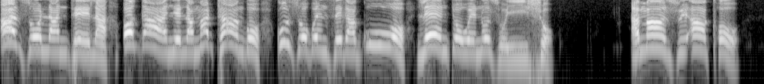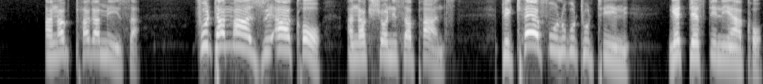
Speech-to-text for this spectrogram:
azolandela okanye lamathambo kuzokwenzeka kuwo lento wena ozoyisho. Amazwi akho angakuphakamisa futhi amazwi akho angakushonisa phansi. Be careful ukuthi uthini ngedestiny yakho.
